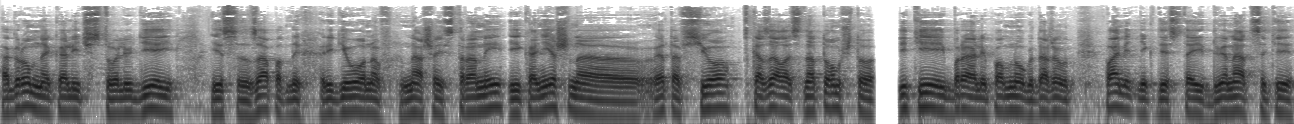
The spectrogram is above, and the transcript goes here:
огромное количество людей из западных регионов нашей страны. И, конечно, это все сказалось на том, что Детей брали по много, даже вот памятник здесь стоит, 12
